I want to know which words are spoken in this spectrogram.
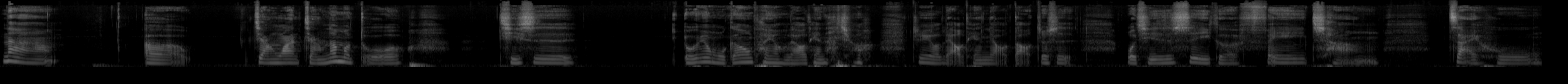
那。呃，讲完讲那么多，其实有因为我跟朋友聊天，他就就有聊天聊到，就是我其实是一个非常在乎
